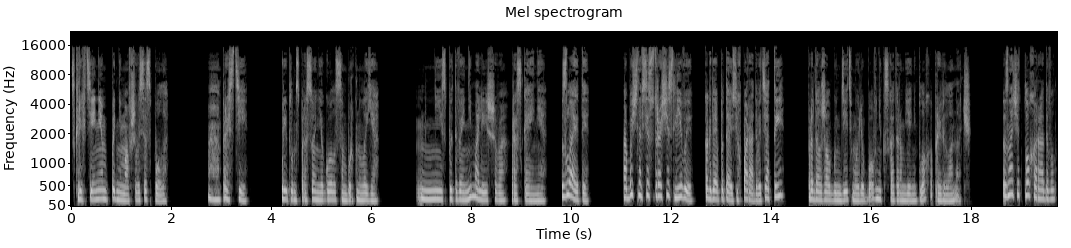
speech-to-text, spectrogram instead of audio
с кряхтением поднимавшегося с пола. «А, «Прости», — хриплым с голосом буркнула я не испытывая ни малейшего раскаяния. «Злая ты! Обычно все с утра счастливы, когда я пытаюсь их порадовать, а ты?» Продолжал гундеть мой любовник, с которым я неплохо провела ночь. «Значит, плохо радовал.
